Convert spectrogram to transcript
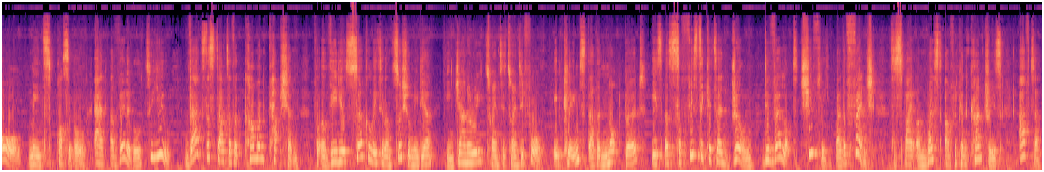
all means possible and available to you. That's the start of a common caption for a video circulating on social media in January 2024. It claims that the Notebird is a sophisticated drone developed chiefly by the French to spy on West African countries after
